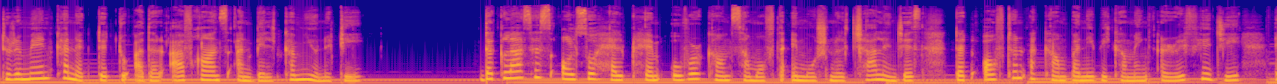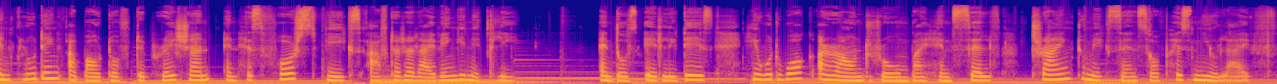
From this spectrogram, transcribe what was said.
to remain connected to other Afghans and build community. The classes also helped him overcome some of the emotional challenges that often accompany becoming a refugee, including a bout of depression in his first weeks after arriving in Italy. In those early days, he would walk around Rome by himself, trying to make sense of his new life.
